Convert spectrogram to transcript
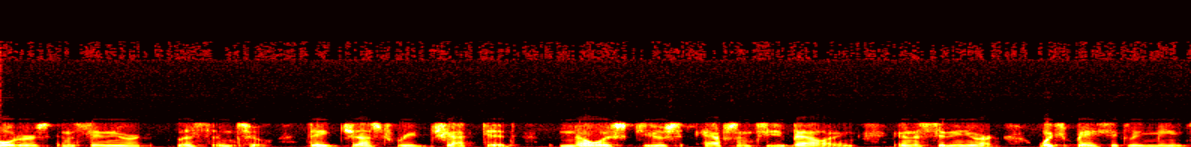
voters in the state of New York listen to. They just rejected no excuse absentee balloting in the city of New York, which basically means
